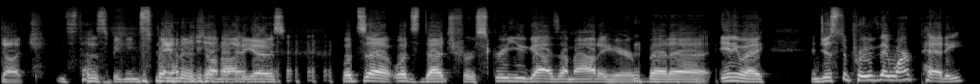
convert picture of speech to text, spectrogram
Dutch instead of speaking Spanish on audios. what's uh what's Dutch for screw you guys, I'm out of here. But uh anyway, and just to prove they weren't petty,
